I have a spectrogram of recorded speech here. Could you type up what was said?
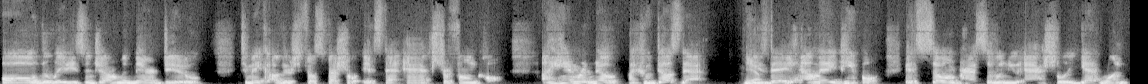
all the ladies and gentlemen there do to make others feel special. It's that extra phone call, a handwritten note. Like who does that? Yep. these days. How many people? It's so impressive when you actually get one,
